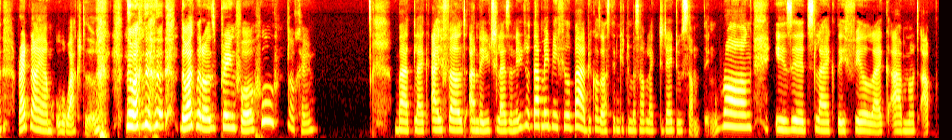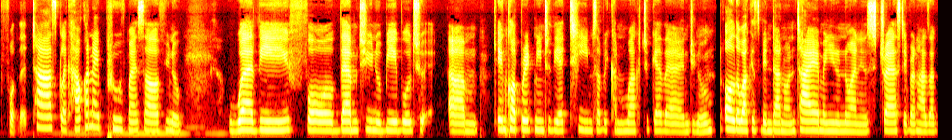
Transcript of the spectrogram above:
right now I am overworked though. the work that, the work that I was praying for. Whew, okay. But like I felt underutilized and that made me feel bad because I was thinking to myself, like, did I do something wrong? Is it like they feel like I'm not up for the task? Like how can I prove myself, you know, worthy for them to, you know, be able to um incorporate me into their team so we can work together and you know all the work has been done on time and you know no one is stressed everyone has a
